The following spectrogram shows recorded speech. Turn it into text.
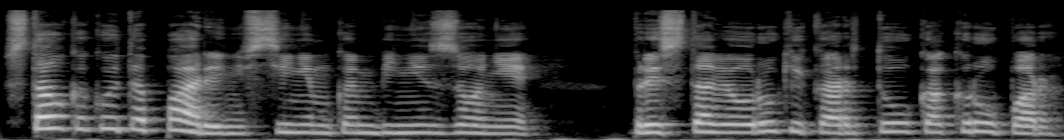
Встал какой-то парень в синем комбинезоне, приставил руки к рту, как рупор.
